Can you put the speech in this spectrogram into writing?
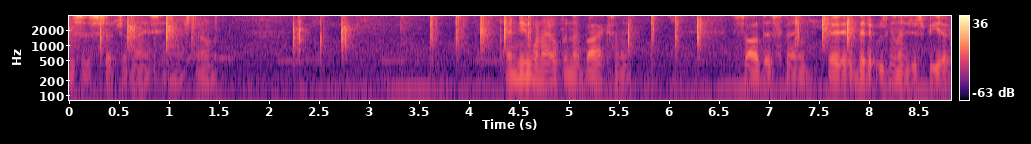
This is such a nice hammerstone. I knew when I opened that box and I saw this thing that, that it was going to just be a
